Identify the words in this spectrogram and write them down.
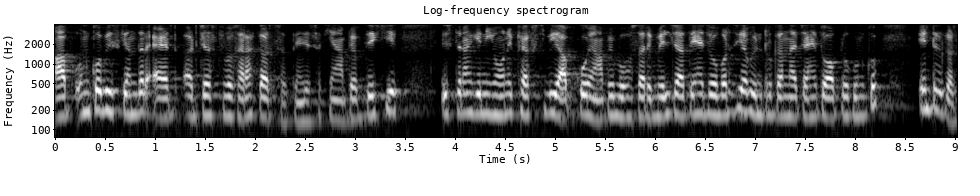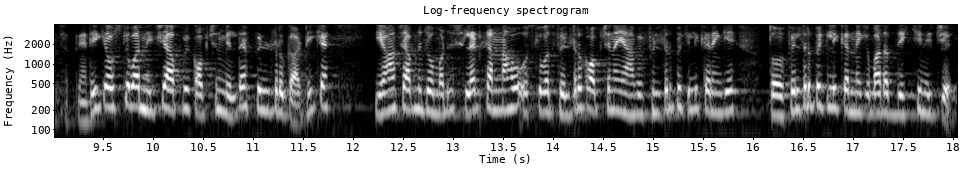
आप उनको भी इसके अंदर एड एडजस्ट वगैरह कर सकते हैं। जैसे कि यहाँ पे आप देखिए, इस तरह के नियोन इफेक्ट्स भी आपको यहाँ पे बहुत सारे मिल जाते हैं। जो मर्ज़ी आप इंटर करना चाहें तो आप लोग उनको इंटर कर सकते हैं, ठीक है? उसके बाद नीचे आपको एक ऑप्शन मिलता है फ़िल्टर का, ठीक है? यहाँ से आपने जो मर्ज़ी सेलेक्ट करना हो, उसके बाद फ़िल्टर का ऑप्शन है। यहाँ पे फ़िल्टर पे क्लिक करेंगे तो फ़िल्टर पे क्लिक करने के बाद अब देखिए नीचे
